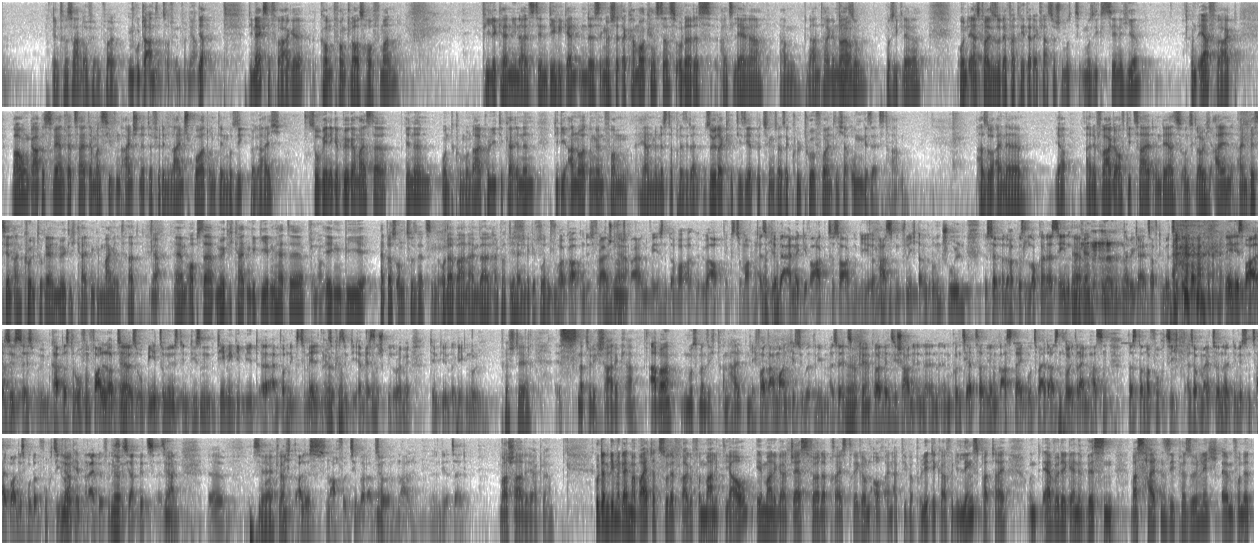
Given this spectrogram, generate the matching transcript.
Interessant auf jeden Fall. Ein guter Ansatz auf jeden Fall, ja. Ja. Die nächste Frage kommt von Klaus Hoffmann. Viele kennen ihn als den Dirigenten des Ingolstädter Kammerorchesters oder des, als Lehrer am Gnadental-Gymnasium, genau. Musiklehrer. Und er ist quasi so der Vertreter der klassischen Musikszene hier. Und er fragt, warum gab es während der Zeit der massiven Einschnitte für den Laiensport und den Musikbereich so wenige BürgermeisterInnen und KommunalpolitikerInnen, die die Anordnungen vom Herrn Ministerpräsidenten Söder kritisiert bzw. kulturfreundlicher umgesetzt haben. Also eine, ja, eine Frage auf die Zeit, in der es uns, glaube ich, allen ein bisschen an kulturellen Möglichkeiten gemangelt hat. Ja. Ähm, Ob es da Möglichkeiten gegeben hätte, genau. irgendwie etwas umzusetzen oder waren einem da einfach die Hände gebunden? Vorgaben des Freistaats ja. Bayern gewesen, da war überhaupt nichts zu machen. Also okay. ich habe einmal gewagt zu sagen, die Maskenpflicht an Grundschulen, das sollte man doch ein bisschen lockerer sehen. Okay. Dann habe ich gleich eins auf die Mütze bekommen. nee, das war, es ist, es, im Katastrophenfall haben sie ja. als OB zumindest in diesem Themengebiet äh, einfach nichts zu melden. Also okay. da sind die Ermessensspielräume tendieren dagegen null. Verstehe. Ist natürlich schade, klar. Aber muss man sich dran halten. Ich fand auch manches übertrieben. Also jetzt, ja, okay. gerade wenn Sie schauen, in, in, in einem Konzertsaal wie ein Gasteig, wo 2000 Leute reinpassen, dass dann noch 50, also mal zu einer gewissen Zeit war das, wo dann 50 ja. Leute hätten rein dürfen. Das ja. ist ja ein Witz. Also ja. Meine, äh, es war nicht alles nachvollziehbar rational in der Zeit. War schade, ja klar. Gut, dann gehen wir gleich mal weiter zu der Frage von Malik Diao, ehemaliger Jazz-Förderpreisträger und auch ein aktiver Politiker für die Linkspartei. Und er würde gerne wissen, was halten Sie persönlich ähm, von der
